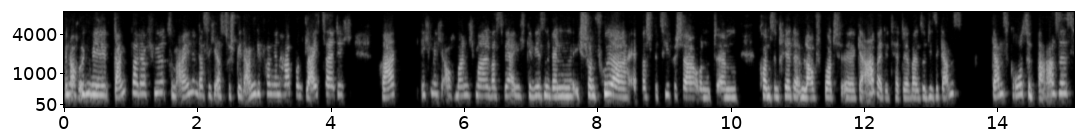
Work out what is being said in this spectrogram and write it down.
bin auch irgendwie dankbar dafür, zum einen, dass ich erst zu spät angefangen habe und gleichzeitig fragt ich mich auch manchmal, was wäre eigentlich gewesen, wenn ich schon früher etwas spezifischer und ähm, konzentrierter im Laufsport äh, gearbeitet hätte, weil so diese ganz ganz große Basis,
